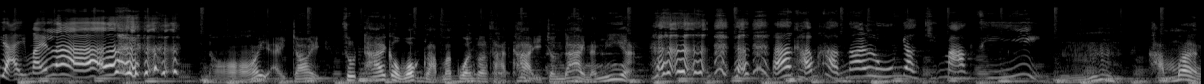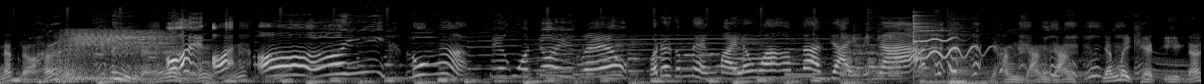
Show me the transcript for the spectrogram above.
ใหญ่ไหมล่ะ น้อย ไอ้จ้อย สุดท้ายก็วกกลับมากวนประสาทข้าอีกจนได้นะเนี่ยอะขำๆนะลุงอยากกินมากทีอืมขำมากนักเหรอฮะ นี่นะโอ้ยโอ้ยโอ้ยลุงอะเรียกหัวจ้อยอีกแล้วพอได้ตำแหน่งใหม่แล้ววางอำนาจใหญ่เลยนะ ยังยังยังยังไม่เข็ดอีกนะ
